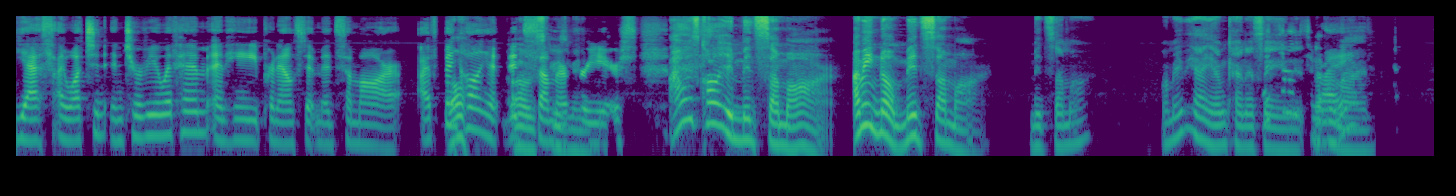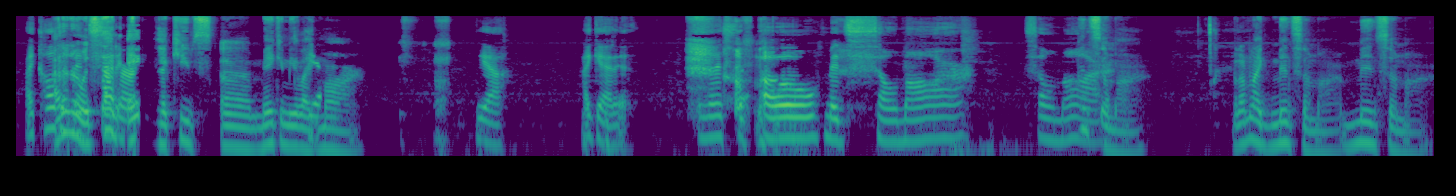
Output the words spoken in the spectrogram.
Yes, I watched an interview with him and he pronounced it Midsommar. I've been Oh, calling it oh, Midsummer excuse for years. I always call it Midsummer. I mean, no, Midsummer. Midsummer. Or maybe I am kind of saying it. Never right. mind. I called I don't it know. It's that Midsummer. A that keeps uh, making me like Yeah. Mar. Yeah, I get it. And then it's the oh, Midsommar. Somar. Midsummer. But I'm like Midsummer. Midsummer.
